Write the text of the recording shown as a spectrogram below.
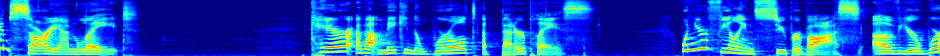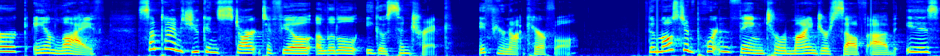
I'm sorry I'm late. Care about making the world a better place. When you're feeling super boss of your work and life, sometimes you can start to feel a little egocentric if you're not careful. The most important thing to remind yourself of is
